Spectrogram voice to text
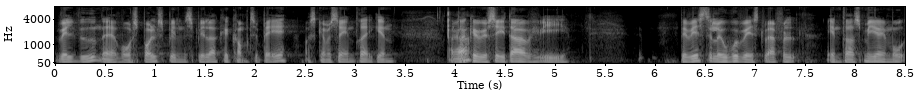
velvidende at vores boldspillende spillere kan komme tilbage, og skal man så ændre igen. Og ja. der kan vi jo se, der er vi bevidst eller ubevidst i hvert fald ændre os mere imod,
